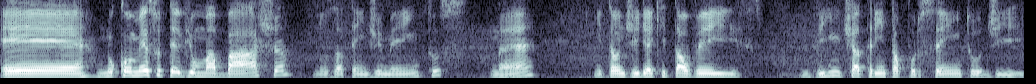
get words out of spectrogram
É, no começo teve uma baixa nos atendimentos, né? Então diria que talvez 20 a 30% de,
